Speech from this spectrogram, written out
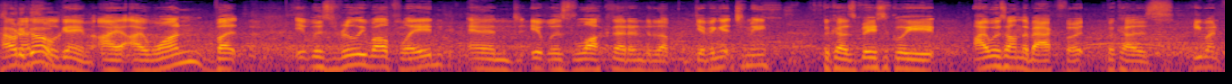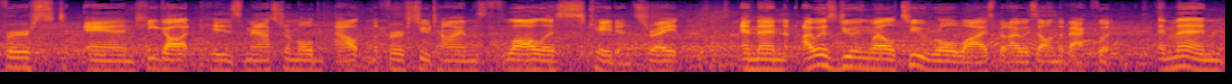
how'd it Stressful go? game. I, I won, but it was really well played, and it was luck that ended up giving it to me because basically I was on the back foot because he went first and he got his master mold out the first two times, flawless cadence, right? And then I was doing well too, roll wise, but I was on the back foot. And then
